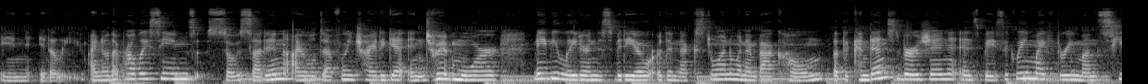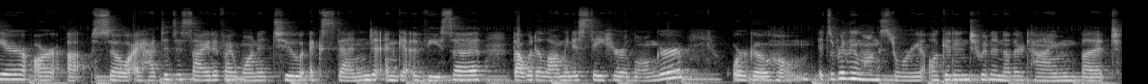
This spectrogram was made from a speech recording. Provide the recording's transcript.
in Italy. I know that probably seems so sudden. I will definitely try to get into it more maybe later in this video or the next one when I'm back home, but the condensed version is basically basically my three months here are up. So I had to decide if I wanted to extend and get a visa that would allow me to stay here longer or go home. It's a really long story. I'll get into it another time, but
